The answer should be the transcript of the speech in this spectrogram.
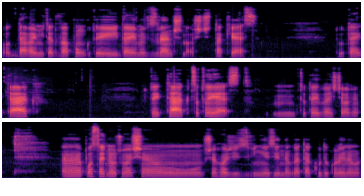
Oddawaj mi te dwa punkty i dajemy w zręczność. Tak jest. Tutaj tak. Tutaj tak. Co to jest? Mm, Tutaj 28. E, Postać nauczyła się przechodzić zwinnie z jednego ataku do kolejnego.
